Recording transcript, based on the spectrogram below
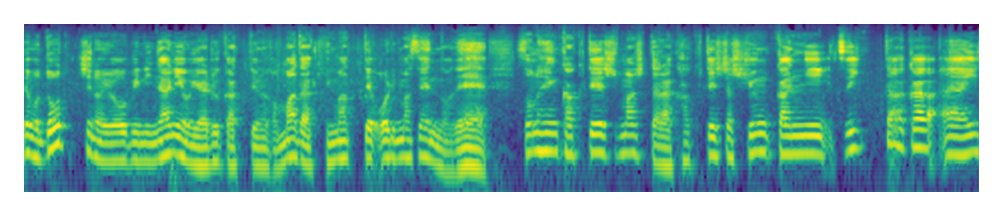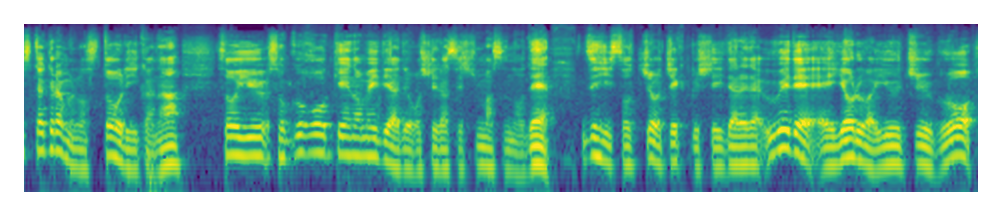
でもどっちの曜日に何をやるかっていうのがまだ決まっておりませんので、その辺確定しましたら確定した瞬間に Twitter か、えー、Instagram のストーリーかな、そういう速報系のメディアでお知らせしますので、ぜひそっちをチェックしていただいた上で、えー、夜は YouTube を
